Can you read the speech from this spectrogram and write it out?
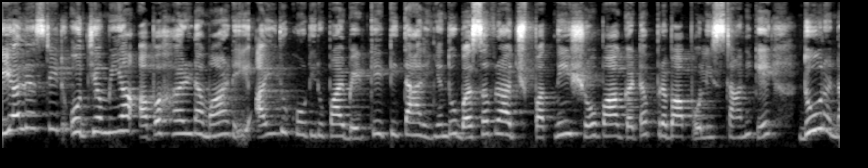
ರಿಯಲ್ ಎಸ್ಟೇಟ್ ಉದ್ಯಮಿಯ ಅಪಹರಣ ಮಾಡಿ ಐದು ಕೋಟಿ ರೂಪಾಯಿ ಬೇಡಿಕೆ ಇಟ್ಟಿದ್ದಾರೆ ಎಂದು ಬಸವರಾಜ್ ಪತ್ನಿ ಶೋಭಾ ಘಟಪ್ರಭಾ ಪೊಲೀಸ್ ಠಾಣೆಗೆ ದೂರನ್ನ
